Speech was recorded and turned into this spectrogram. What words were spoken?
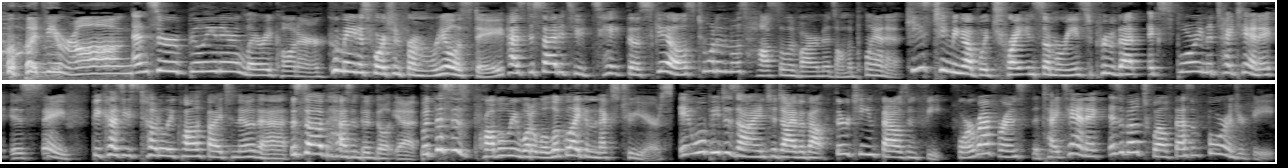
would be wrong. Enter billionaire Larry Connor, who made his fortune from real estate, has decided to take those skills to one of the most hostile environments on the planet. He's teaming up with Triton submarines to prove that exploring the Titanic is safe, because he's totally qualified to know that. The sub hasn't been built yet, but this is probably what it will look like in the next two years. It will be designed to dive about 13,000 feet. For reference, the Titanic is about 12,400 feet.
